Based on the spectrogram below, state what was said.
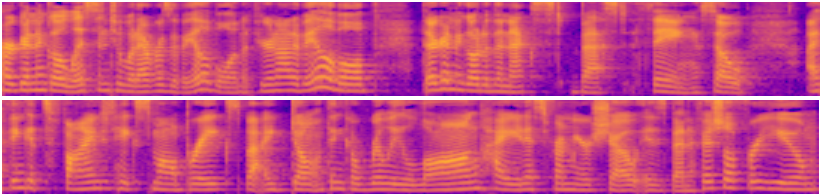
are going to go listen to whatever's available. And if you're not available, they're going to go to the next best thing. So I think it's fine to take small breaks, but I don't think a really long hiatus from your show is beneficial for you.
